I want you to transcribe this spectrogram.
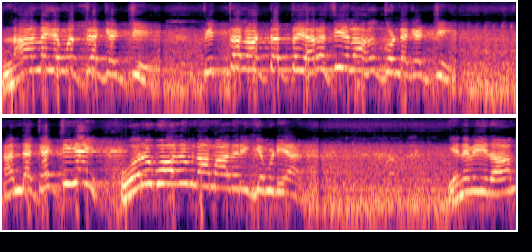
நாணயமற்ற கட்சி பித்தலாட்டத்தை அரசியலாக கொண்ட கட்சி. அந்த கட்சியை ஒருபோதும் நாம் ஆதரிக்க முடியாது. எனவேதான்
